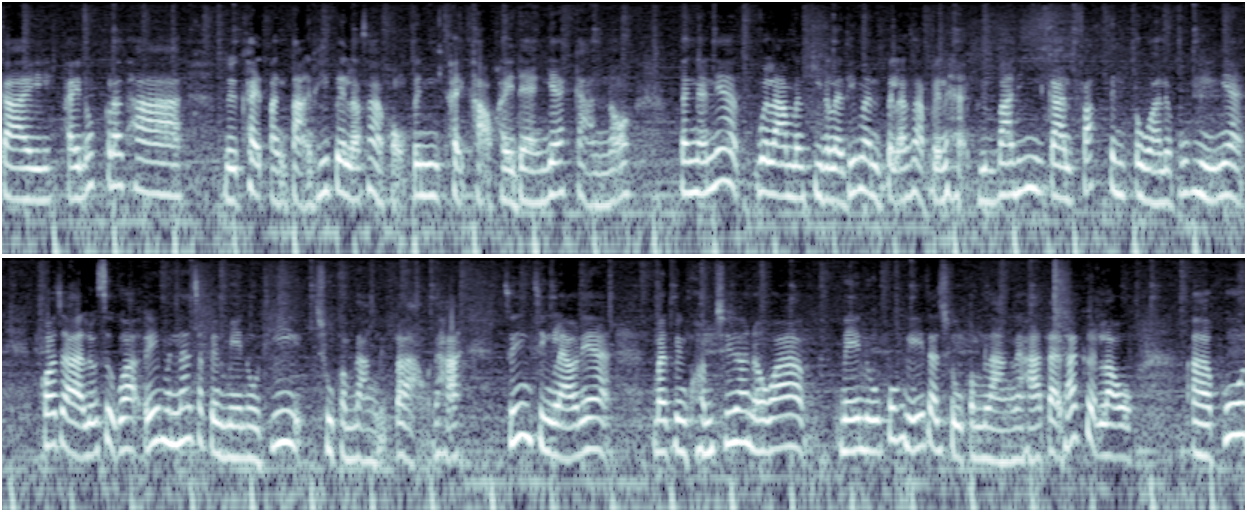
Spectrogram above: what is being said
ไก่ไข่นกกระทา หรือไข่ต่างๆ ที่เป็นลักษณะของเป็นไข่ขาวไข่แดงแยกกันเนาะดังนั้นเนี่ยเวลามันกินอะไรที่มันเป็นลักษณะเป็นอาหารพื้นบ้านที่มีการฟักเป็นตัวอะไรพวกนี้เนี่ยก็จะรู้สึกว่าเอ้ยมันน่าจะเป็นเมนูที่ชูกำลังหรือเปล่านะคะซึ่งจริงๆแล้วเนี่ยมันเป็นความเชื่อนะว่าเมนูพวกนี้จะชูกำลังนะคะ แต่ถ้าเกิดเรา พูด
